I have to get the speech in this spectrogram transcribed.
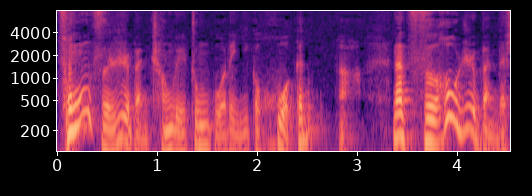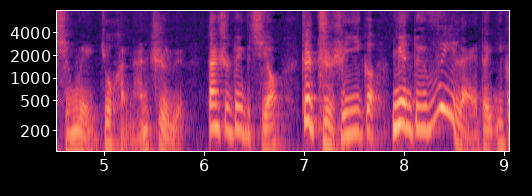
从此日本成为中国的一个祸根啊。那此后日本的行为就很难制约。但是对不起哦，这只是一个面对未来的一个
